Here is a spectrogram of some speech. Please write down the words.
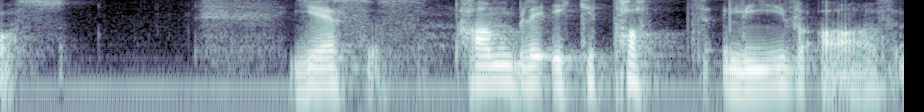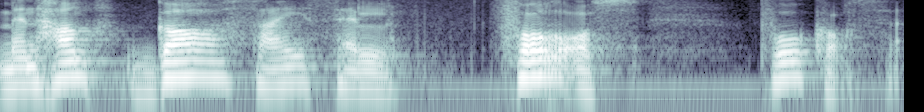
oss. Jesus han ble ikke tatt liv av, men han ga seg selv for oss på korset,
